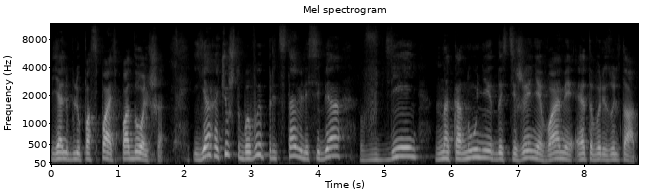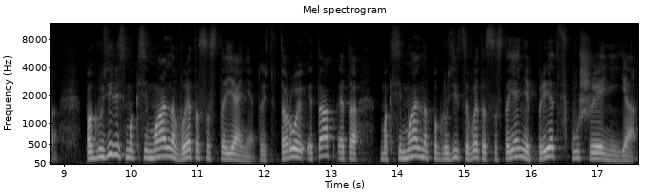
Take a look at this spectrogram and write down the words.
я люблю поспать подольше. И я хочу, чтобы вы представили себя в день накануне достижения вами этого результата погрузились максимально в это состояние. То есть второй этап это максимально погрузиться в это состояние предвкушения.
